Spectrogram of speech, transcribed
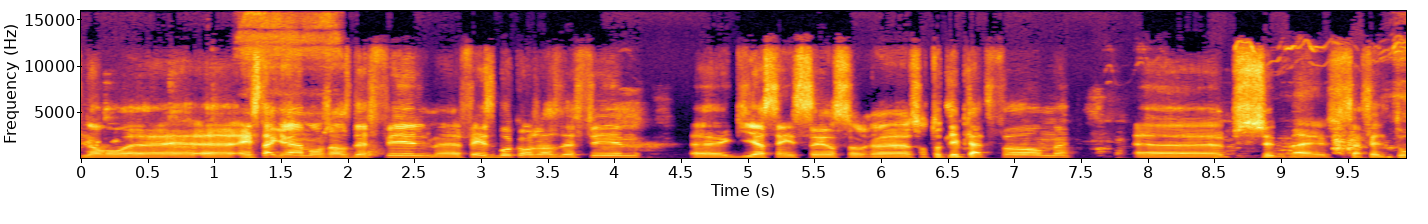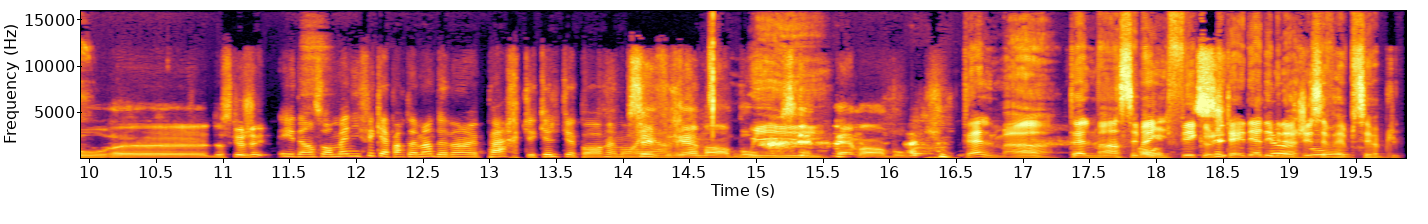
sinon euh, euh, Instagram, On jase de film. euh, Facebook, On jase de film. Euh, Guilla Saint-Cyr sur, euh, sur toutes les plateformes. Euh, c'est- ben, ça fait le tour euh, de ce que j'ai. Et dans son magnifique appartement devant un parc quelque part à C'est Montréal. vraiment beau. Oui. C'est vraiment beau. Tellement, tellement. C'est ouais. magnifique. C'est- Je t'ai aidé à déménager, ça c'est- fait, plus.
